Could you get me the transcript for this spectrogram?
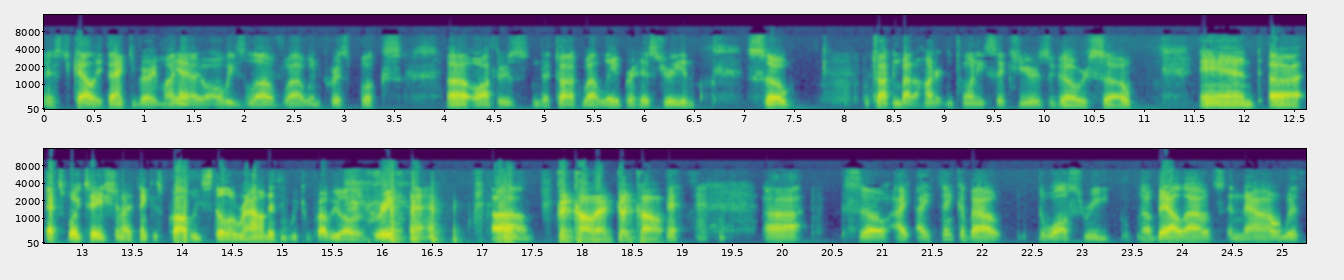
Mr. Kelly, thank you very much. Yeah. I always love uh, when Chris books uh, authors that talk about labor history. And so we're talking about 126 years ago or so and uh, exploitation, I think, is probably still around. I think we can probably all agree. um, Good call, Ed. Good call. Uh, so I, I, think about the Wall Street uh, bailouts, and now with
